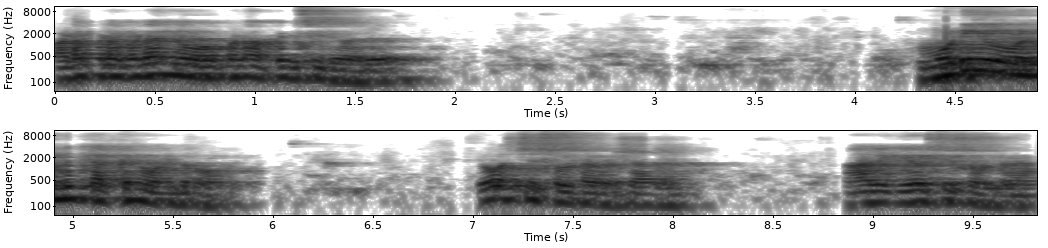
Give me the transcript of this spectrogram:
படப்படப்படன்னு ஓப்பனா பேசிடுவாரு. முடிவு வந்து டக்குன்னு வந்துடும் யோசிச்சு சொல்றேன் விஷால். நாளைக்கு யோசிச்சு சொல்றேன்.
